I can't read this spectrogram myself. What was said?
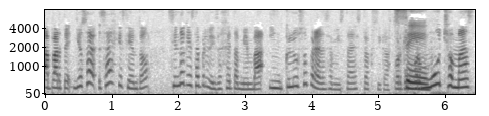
Aparte, yo sab- sabes qué siento? Siento que este aprendizaje también va incluso para las amistades tóxicas, porque Sí. por mucho más,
